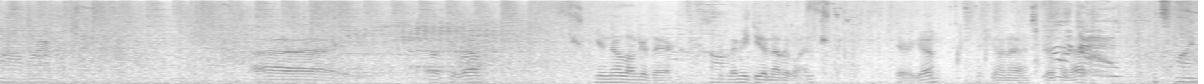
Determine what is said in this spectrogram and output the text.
Uh, where? Uh, okay, well, you're no longer there. Oh. Let me do another one. There we go. If you want to go Here for that. It's fine.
